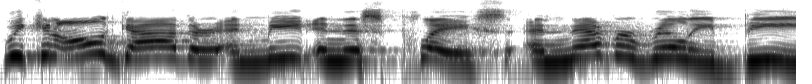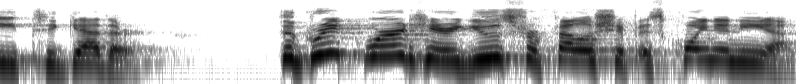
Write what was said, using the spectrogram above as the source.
We can all gather and meet in this place and never really be together. The Greek word here used for fellowship is koinonia,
